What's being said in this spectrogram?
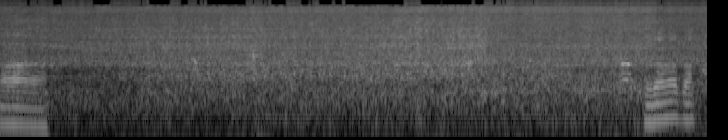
아. 대단하다.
